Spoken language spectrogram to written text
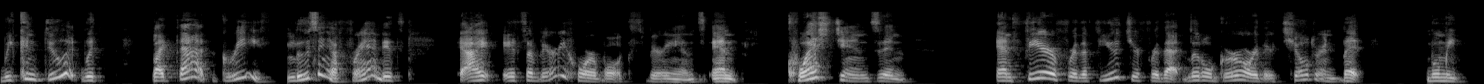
We can do it with like that grief, losing a friend. It's I it's a very horrible experience and questions and and fear for the future for that little girl or their children. But when we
